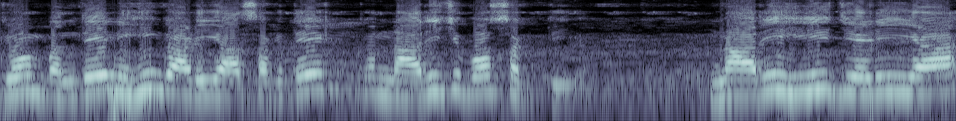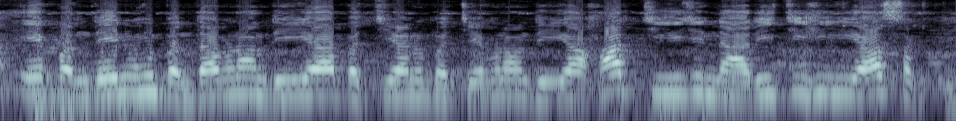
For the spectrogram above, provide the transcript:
ਕਿਉਂ ਬੰਦੇ ਨਹੀਂ ਗਾੜੀ ਆ ਸਕਦੇ ਕਿ ਨਾਰੀ 'ਚ ਬਹੁਤ ਸ਼ਕਤੀ ਆ। ਨਾਰੀ ਹੀ ਜਿਹੜੀ ਆ ਇਹ ਬੰਦੇ ਨੂੰ ਹੀ ਬੰਦਾ ਬਣਾਉਂਦੀ ਆ ਬੱਚਿਆਂ ਨੂੰ ਬੱਚੇ ਬਣਾਉਂਦੀ ਆ ਹਰ ਚੀਜ਼ ਨਾਰੀ 'ਚ ਹੀ ਆ ਸਕਤੀ।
